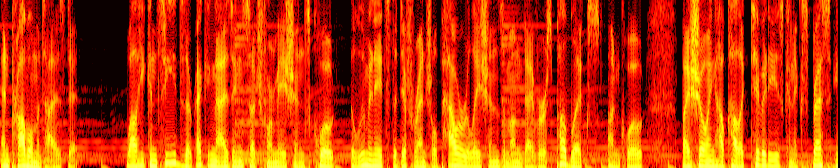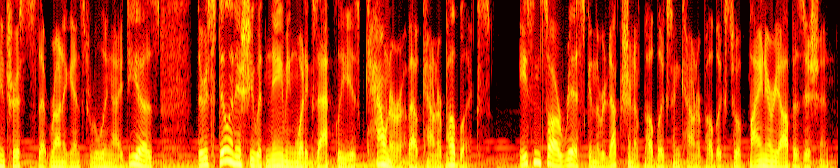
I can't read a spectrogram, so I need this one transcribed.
and problematized it. While he concedes that recognizing such formations, quote, illuminates the differential power relations among diverse publics, unquote, by showing how collectivities can express interests that run against ruling ideas, there is still an issue with naming what exactly is counter about counterpublics. Asen saw a risk in the reduction of publics and counterpublics to a binary opposition,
